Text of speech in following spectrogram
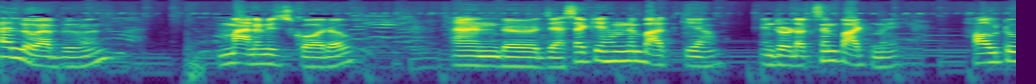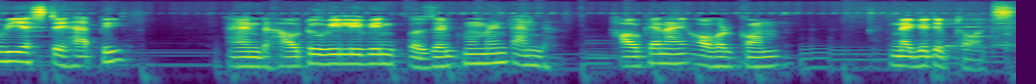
Hello everyone my name is Gaurav and जैसा कि हमने बात किया इंट्रोडक्शन पार्ट में how to we stay happy and how to we live in present moment and how can I overcome negative thoughts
